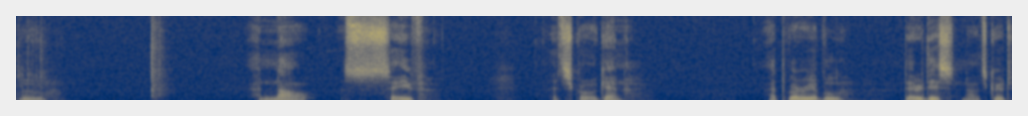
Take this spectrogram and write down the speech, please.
blue. And now save. Let's go again. Add variable there it is now it's good.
